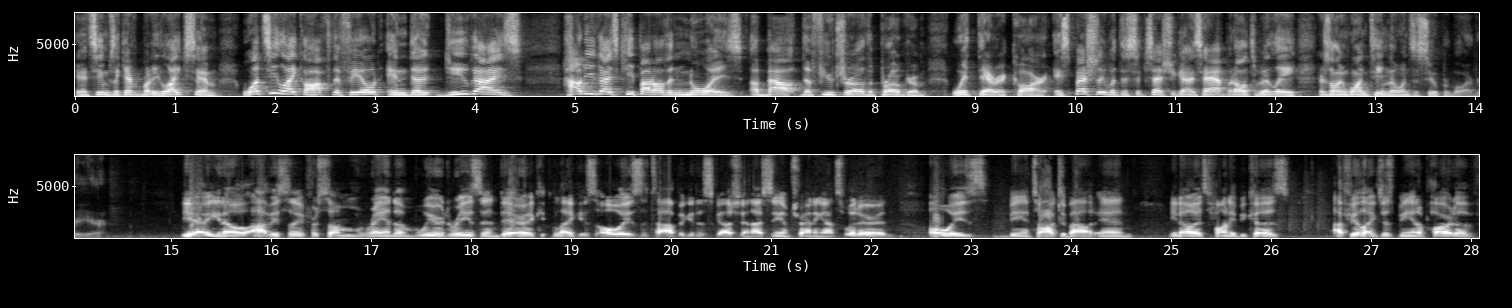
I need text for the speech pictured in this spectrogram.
and it seems like everybody likes him. What's he like off the field? And do, do you guys. How do you guys keep out all the noise about the future of the program with Derek Carr, especially with the success you guys have? But ultimately, there's only one team that wins the Super Bowl every year. Yeah, you know, obviously for some random weird reason, Derek like is always the topic of discussion. I see him trending on Twitter and always being talked about. And you know, it's funny because I feel like just being a part of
